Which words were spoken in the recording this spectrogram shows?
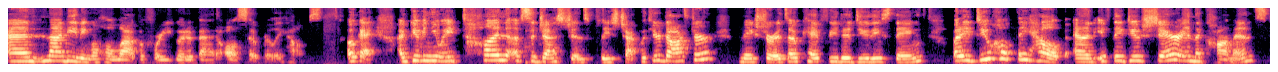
And not eating a whole lot before you go to bed also really helps. Okay, I've given you a ton of suggestions. Please check with your doctor, make sure it's okay for you to do these things. But I do hope they help. And if they do, share in the comments.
